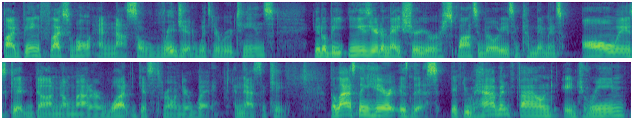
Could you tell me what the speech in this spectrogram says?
By being flexible and not so rigid with your routines, It'll be easier to make sure your responsibilities and commitments always get done no matter what gets thrown your way. And that's the key. The last thing here is this if you haven't found a dream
